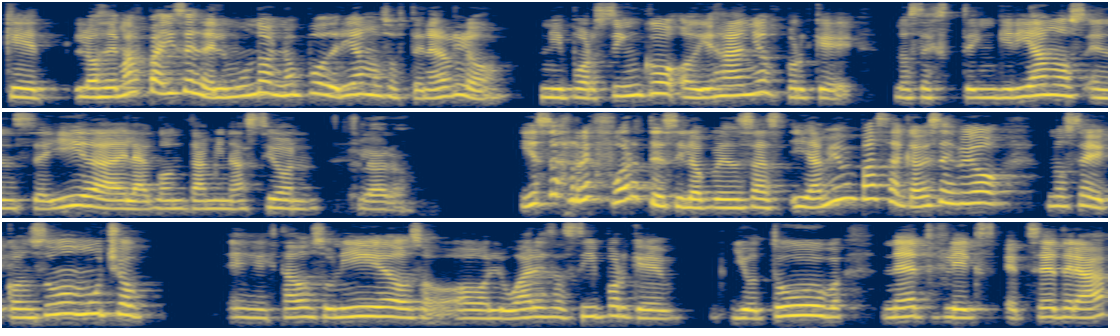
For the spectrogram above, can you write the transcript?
que los demás países del mundo no podríamos sostenerlo ni por 5 o 10 años porque nos extinguiríamos enseguida de la contaminación. Claro. Y eso es re fuerte si lo pensás. Y a mí me pasa que a veces veo, no sé, consumo mucho eh, Estados Unidos o, lugares así porque YouTube, Netflix, etc.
